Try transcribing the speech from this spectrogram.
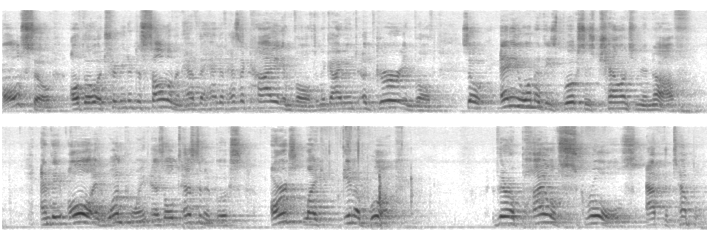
also, although attributed to Solomon, have the hand of Hezekiah involved and a guy named Agur involved. So any one of these books is challenging enough. And they all, at one point, as Old Testament books, aren't like in a book. They're a pile of scrolls at the temple.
